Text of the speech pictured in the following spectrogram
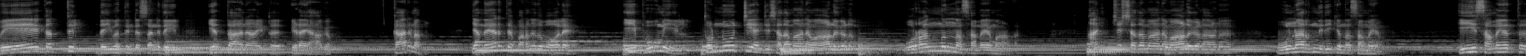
വേഗത്തിൽ ദൈവത്തിന്റെ സന്നിധിയിൽ എത്താനായിട്ട് ഇടയാകും. കാരണം ഞാൻ നേരത്തെ പറഞ്ഞതുപോലെ ഈ ഭൂമിയിൽ തൊണ്ണൂറ്റിയഞ്ച് ശതമാനം ആളുകളും ഉറങ്ങുന്ന സമയമാണ്. അഞ്ച് ശതമാനം ആളുകളാണ് ഉണർന്നിരിക്കുന്ന സമയം. ഈ സമയത്ത്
